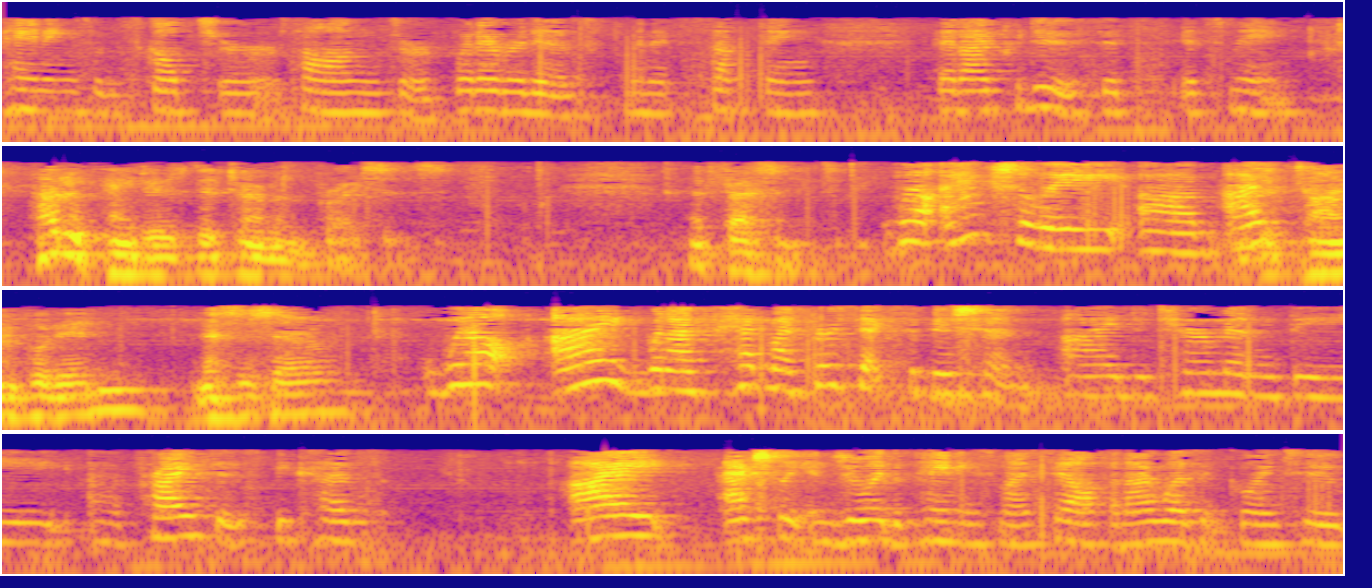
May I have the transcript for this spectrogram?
paintings or the sculpture or songs or whatever it is, when it's something that I produce, it's it's me. How do painters determine prices? That fascinates me. Well, actually, um, I. Is it time put in necessarily? Well, I when I had my first exhibition, I determined the uh, prices because I actually enjoyed the paintings myself, and I wasn't going to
